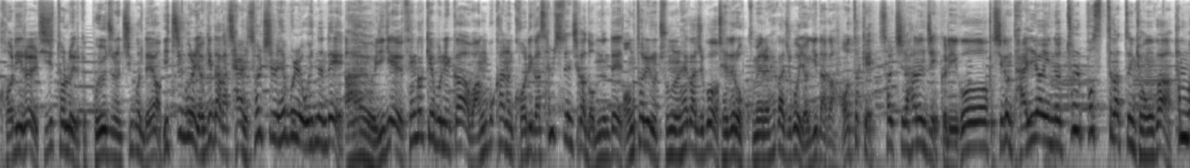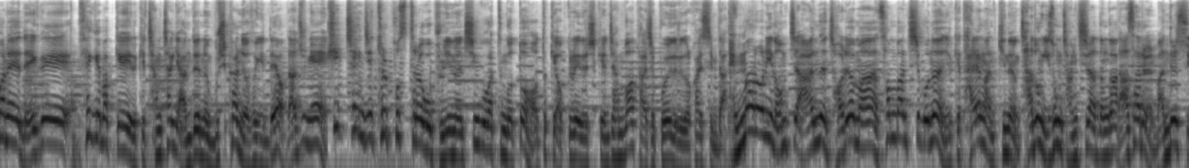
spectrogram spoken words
거리를 디지털로 이렇게 보여주는 친구인데요. 이 친구를 여기다가 잘 설치를 해보려고 했는데 아유 이게 생각해보니까 왕복하는 거리가 30cm가 넘는데 엉터리로 주문을 해가지고 제대로 구매를 해가지고 여기다가 어떻게 설치를 하는지 그리고 지금 달려있는 tool post 같은 경우가 한 번에 4개, 3개밖에 이렇게 장착이 안 되는 무식한 녀석인데요. 나중에 quick change tool post라고 불리는 친구 같은 것도 어떻게 업그레이드를 시키는지 한번 다시 보여드리도록 하겠습니다. 100만 원이 넘지 않는 저렴한 선반치고는 이렇게 다양한 기능, 자동 이송 장치라든가 나사를 만들 수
